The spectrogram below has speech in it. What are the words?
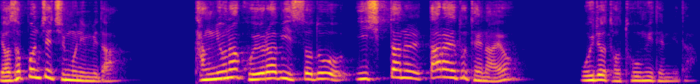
여섯 번째 질문입니다. 당뇨나 고혈압이 있어도 이 식단을 따라해도 되나요? 오히려 더 도움이 됩니다.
